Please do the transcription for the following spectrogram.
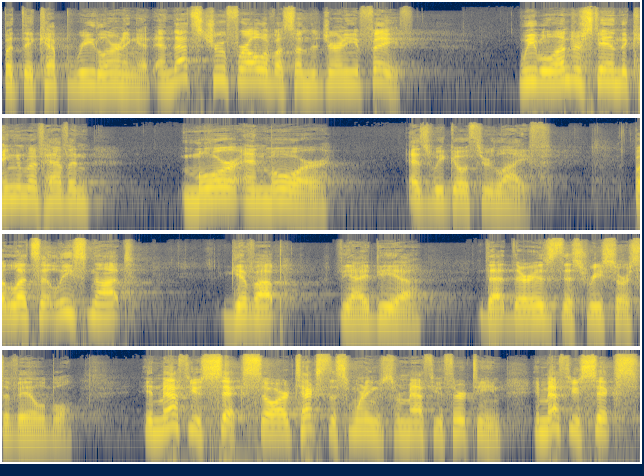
but they kept relearning it. And that's true for all of us on the journey of faith. We will understand the kingdom of heaven more and more as we go through life. But let's at least not give up the idea that there is this resource available. In Matthew 6, so our text this morning is from Matthew 13. In Matthew 6,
